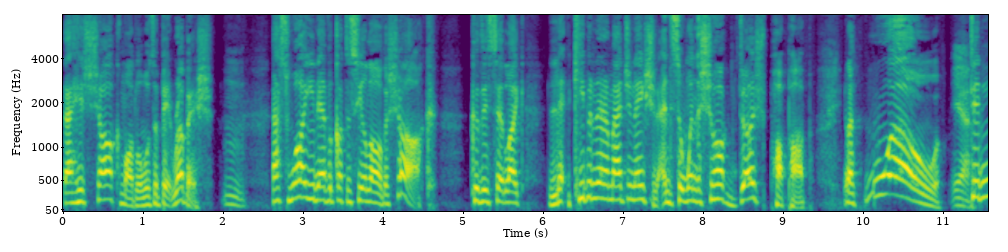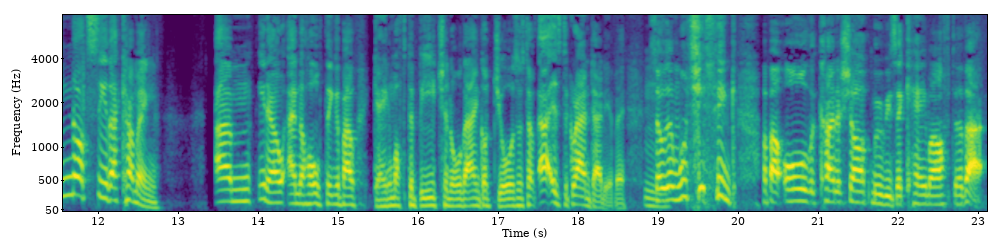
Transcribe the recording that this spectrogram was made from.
that his shark model was a bit rubbish. Mm. That's why you never got to see a lot of the shark. Because they said, like, let, keep it in their imagination. And so when the shark does pop up, you're like, whoa! Yeah. Did not see that coming. Um, you know, and the whole thing about getting him off the beach and all that, and got Jaws and stuff. That is the granddaddy of it. So then, what do you think about all the kind of shark movies that came after that?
